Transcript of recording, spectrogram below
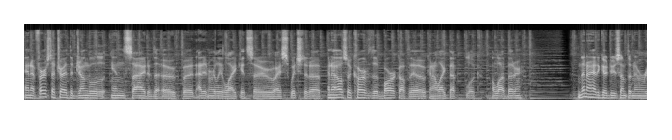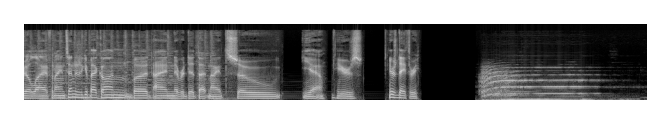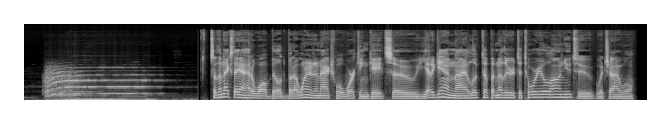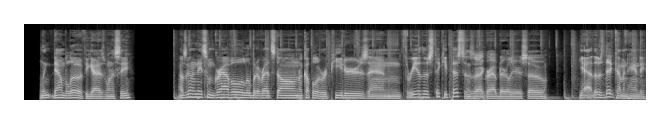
And at first I tried the jungle inside of the oak, but I didn't really like it, so I switched it up. And I also carved the bark off the oak, and I like that look a lot better. And then I had to go do something in real life, and I intended to get back on, but I never did that night. So, yeah, here's here's day three. So the next day I had a wall built, but I wanted an actual working gate, so yet again I looked up another tutorial on YouTube, which I will link down below if you guys want to see. I was going to need some gravel, a little bit of redstone, a couple of repeaters, and three of those sticky pistons that I grabbed earlier, so yeah, those did come in handy.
